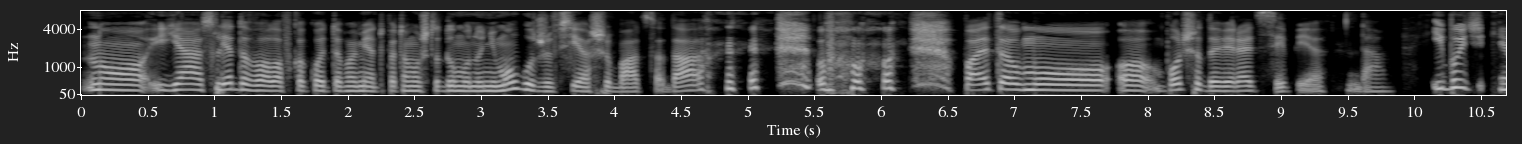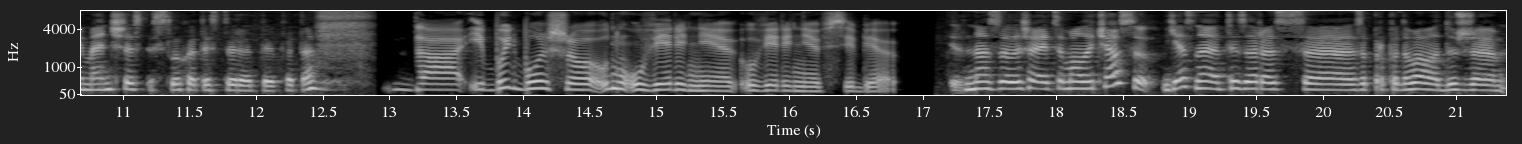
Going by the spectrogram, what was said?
но я следовала в какой-то момент, потому что думаю, ну не могут же все ошибаться, да, поэтому э, больше доверять себе, да. И быть... И меньше слухати стереотипы, да? Да, и быть больше, ну, увереннее, увереннее в себе. У нас залишається мало часу. Я знаю, ти зараз е, запропонувала дуже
